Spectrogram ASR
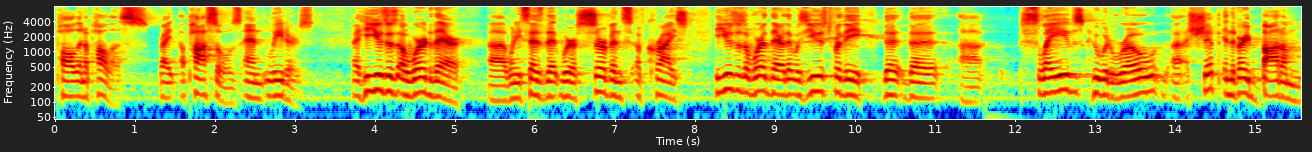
Paul and Apollos, right? Apostles and leaders. Uh, he uses a word there uh, when he says that we're servants of Christ. He uses a word there that was used for the, the, the uh, slaves who would row a ship in the very bottom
